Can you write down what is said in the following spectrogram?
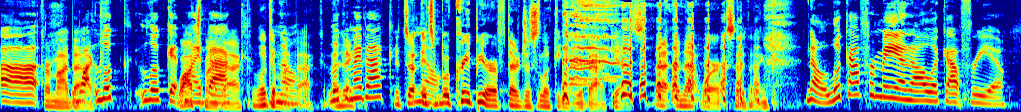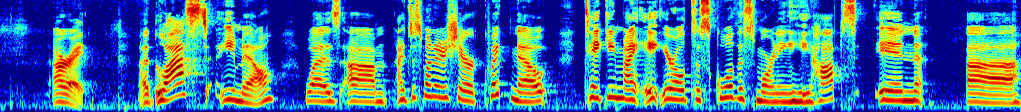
uh, For my wa- back. look, look at Watch my back. Look at No. my back. Look at my back. It's a, it's creepier if they're just looking at your back. Yes, that, and that works. I think. No, look out for me and I'll look out for you. All right. Uh, last email was um, I just wanted to share a quick note. Taking my eight year old to school this morning, he hops in. Uh,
